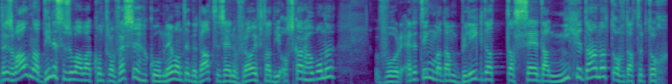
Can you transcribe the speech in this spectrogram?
er is wel, nadien is er zo wel wat controverse gekomen. Hè, want inderdaad, zijn vrouw heeft dat die Oscar gewonnen voor editing. Maar dan bleek dat, dat zij dat niet gedaan had. Of dat er toch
